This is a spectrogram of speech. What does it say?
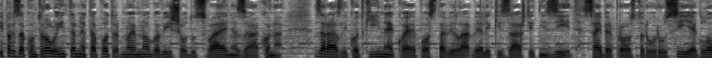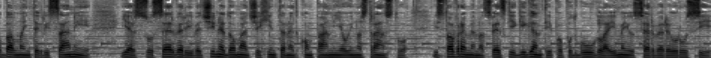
Ipak za kontrolu interneta potrebno je mnogo više od usvajanja zakona. Za razliku od Kine koja je postavila veliki zaštitni zid, sajber prostor u Rusiji je globalno integrisaniji jer su serveri većine domaćih internet kompanija u inostranstvu. Istovremeno svetski giganti poput Google imaju servere u Rusiji.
